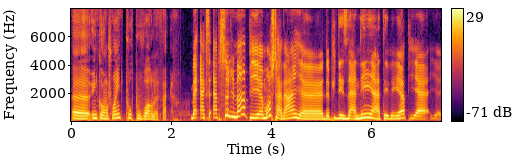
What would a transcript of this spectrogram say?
une conjointe pour pouvoir le faire. Ben absolument. Puis euh, moi, je travaille euh, depuis des années à TVA. Puis euh,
